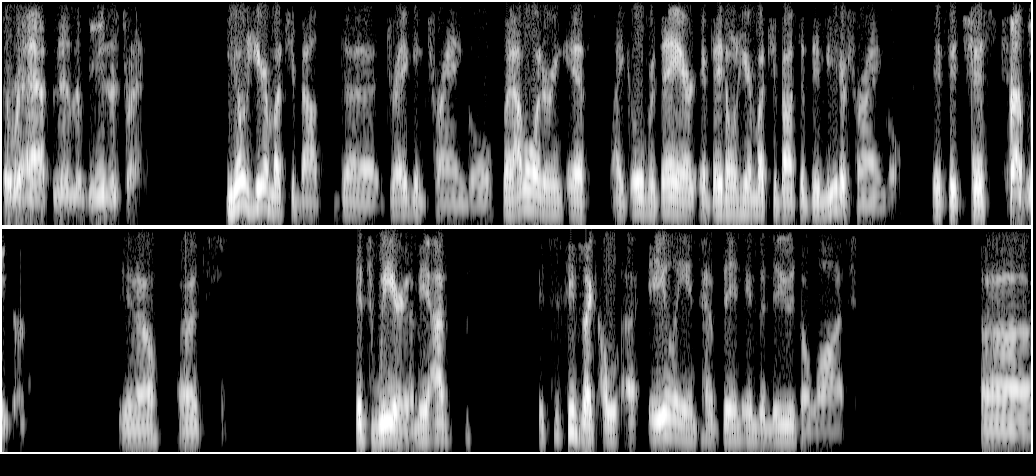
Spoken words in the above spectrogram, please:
that were happening in the Bermuda Triangle. You don't hear much about the Dragon Triangle, but I'm wondering if, like over there, if they don't hear much about the Bermuda Triangle, if it's just, Probably not. you know, uh, it's it's weird. I mean, I've it just seems like uh, aliens have been in the news a lot uh,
